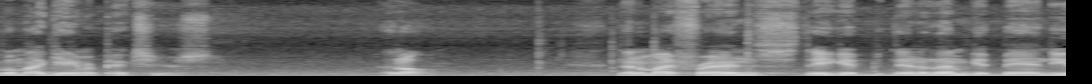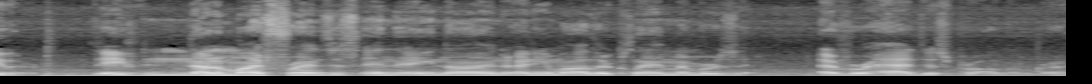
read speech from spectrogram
with my gamer pictures at all. None of my friends, they get none of them get banned either. They've none of my friends is in the A9 or any of my other clan members ever had this problem, bro.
